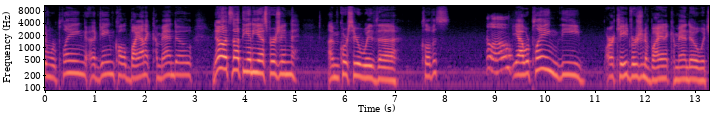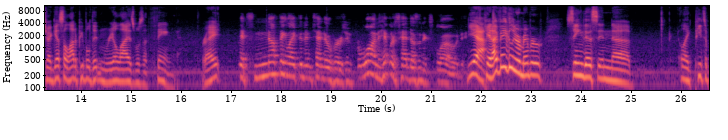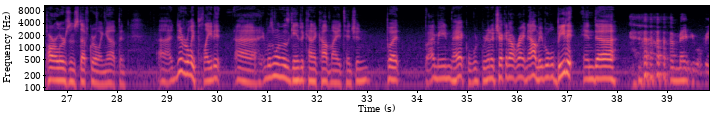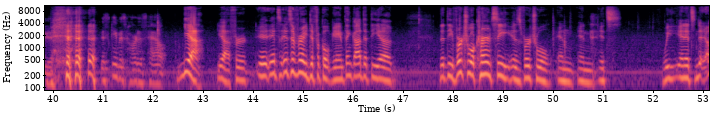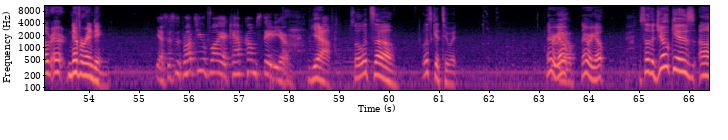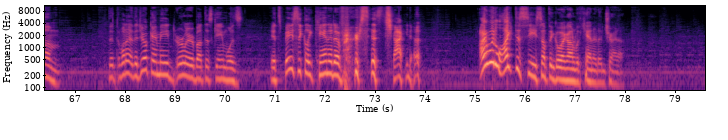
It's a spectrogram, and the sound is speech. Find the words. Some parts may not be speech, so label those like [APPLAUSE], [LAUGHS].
back and we're playing a game called Bionic Commando. No, it's not the NES version. I'm of course here with uh, Clovis. Hello. Yeah, we're playing the arcade version of Bionic Commando, which I guess a lot of people didn't realize was a thing, right? It's nothing like the Nintendo version. For one, Hitler's head doesn't explode. Yeah. Kid, I vaguely remember seeing this in uh, like pizza parlors and stuff growing up, and I never really played it. Uh, it was one of those games that kind of caught my attention, but but I mean, heck, we're, we're gonna check it out right now. Maybe we'll beat it, and uh, [LAUGHS] maybe we'll beat it. [LAUGHS] this game is hard as hell. Yeah, yeah. For it, it's it's a very difficult game. Thank God that the uh, that the virtual currency is virtual and and it's we and it's ne- uh, never ending. Yes, this is brought to you by a Capcom Stadium. Yeah. So let's uh let's get to it. There, we, There we go. go. There we go. So the joke is um that what I, the joke I made earlier about this game was it's basically Canada [LAUGHS] versus China. I would like to see something going on with Canada and China.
